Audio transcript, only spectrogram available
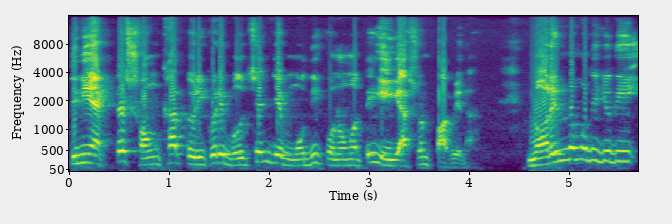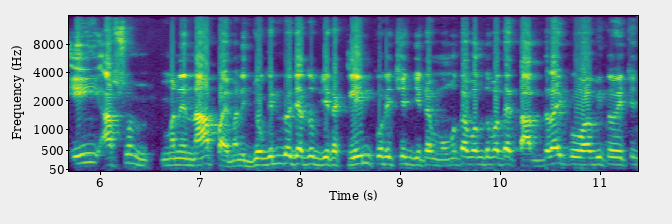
তিনি একটা সংখ্যা তৈরি করে বলছেন যে মোদী কোনো মতেই এই আসন পাবে না। নরেন্দ্র মোদী যদি এই আসন মানে না পায় মানে যোগেন্দ্র যাদব যেটা ক্লেম করেছেন, যেটা মমতা বন্দ্যোপাধ্যায় তার দ্বারাই প্রভাবিত হয়েছেন,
